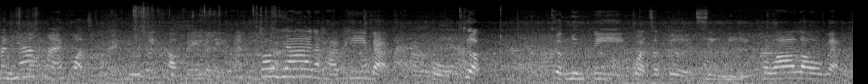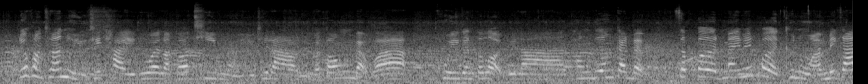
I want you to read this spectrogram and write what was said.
มันยากไหมก่อนจะมาเป็นบูติกคาเฟ่อะไรอย่างเงี้ยก็ยากนะคะพี่แบบโหเกือบ เกือบหนึ่งปีกว่าจะเกิดสิ่งนี้ เพราะว่าเราแบบด้วยความที่ว่าหนูอยู่ที่ไทยด้วย แล้วก็ทีมหนูอยู่ที่ลาวหนูก็ต้องแบบว่าคุยกันตลอดเวลาทั้งเรื่องการแบบจะเปิดไหมไม่เปิดคือหนูอะไม่กล้า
